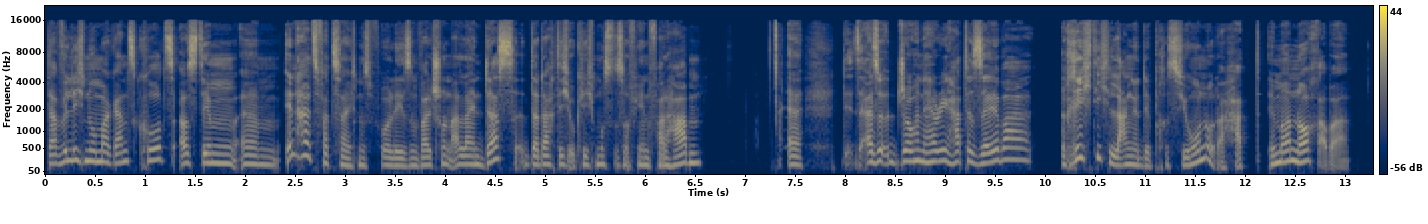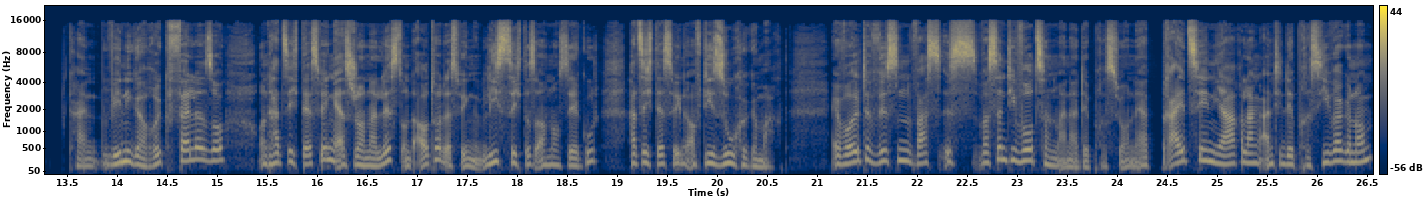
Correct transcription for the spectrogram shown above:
da will ich nur mal ganz kurz aus dem ähm, Inhaltsverzeichnis vorlesen, weil schon allein das, da dachte ich, okay, ich muss das auf jeden Fall haben. Äh, also Johan Harry hatte selber richtig lange Depression oder hat immer noch, aber kein weniger Rückfälle so und hat sich deswegen, er ist Journalist und Autor, deswegen liest sich das auch noch sehr gut, hat sich deswegen auf die Suche gemacht. Er wollte wissen, was ist, was sind die Wurzeln meiner Depression? Er hat 13 Jahre lang Antidepressiva genommen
